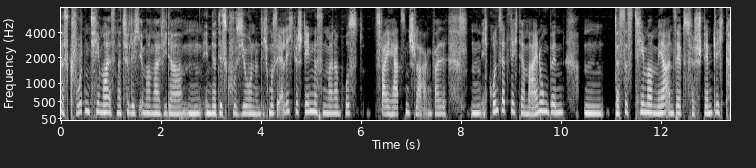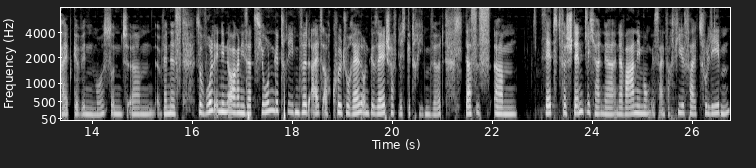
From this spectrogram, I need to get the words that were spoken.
Das Quotenthema ist natürlich immer mal wieder hm, in der Diskussion. Und ich muss ehrlich gestehen, dass in meiner Brust zwei Herzen schlagen, weil hm, ich grundsätzlich der Meinung bin, hm, dass das Thema mehr an Selbstverständlichkeit gewinnen muss. Und ähm, wenn es sowohl in den Organisationen getrieben wird als auch kulturell und gesellschaftlich getrieben wird, dass es ähm, selbstverständlicher in der, in der Wahrnehmung ist, einfach Vielfalt zu leben,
